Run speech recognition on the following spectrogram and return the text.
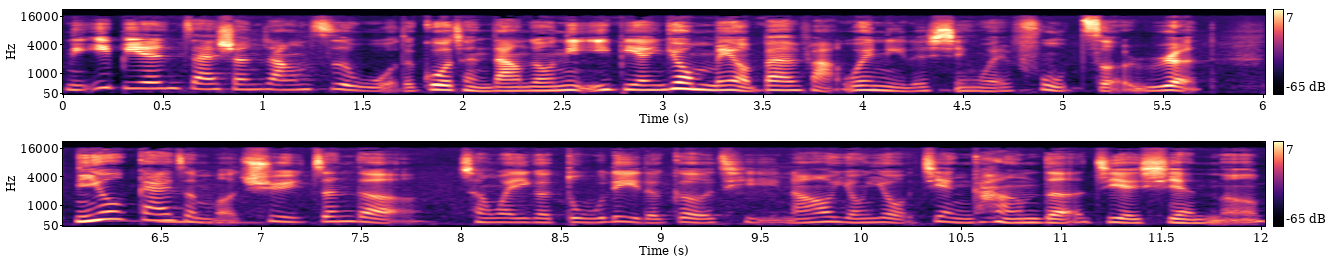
你一边在伸张自我的过程当中，你一边又没有办法为你的行为负责任，你又该怎么去真的成为一个独立的个体，然后拥有健康的界限呢？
